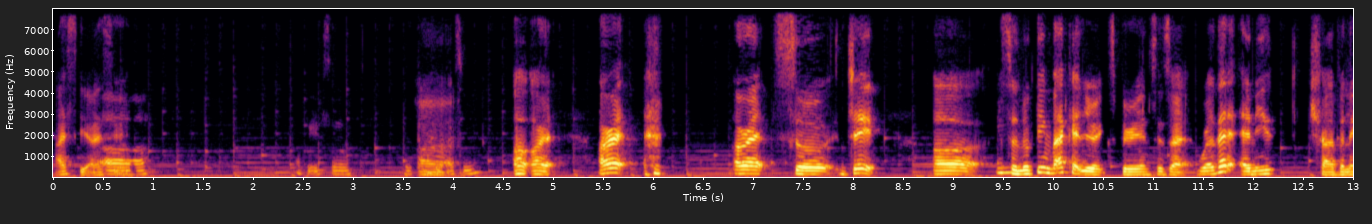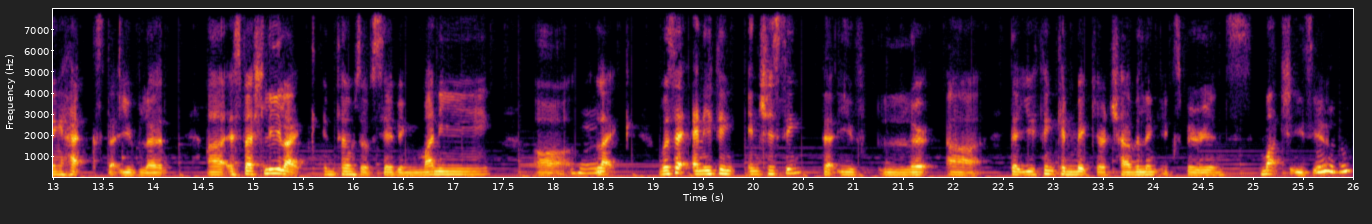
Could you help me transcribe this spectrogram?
I see, I see. uh, okay so you're trying to Uh, Oh, all right, all right, all right. So, Jay, uh, so looking back at your experiences, right, were there any traveling hacks that you've learned, uh, especially like in terms of saving money, uh, Mhm. like was there anything interesting that you've learned, uh, that you think can make your traveling experience much easier? Mhm.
